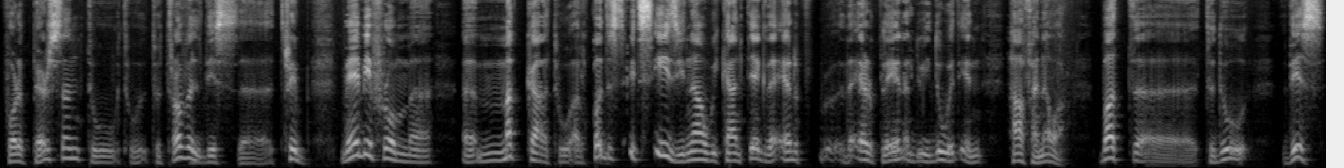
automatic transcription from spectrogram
for a person to, to, to travel this uh, trip. Maybe from uh, uh, Mecca to Al Quds, it's easy. Now we can take the, air, the airplane and we do it in half an hour. But uh, to do this,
